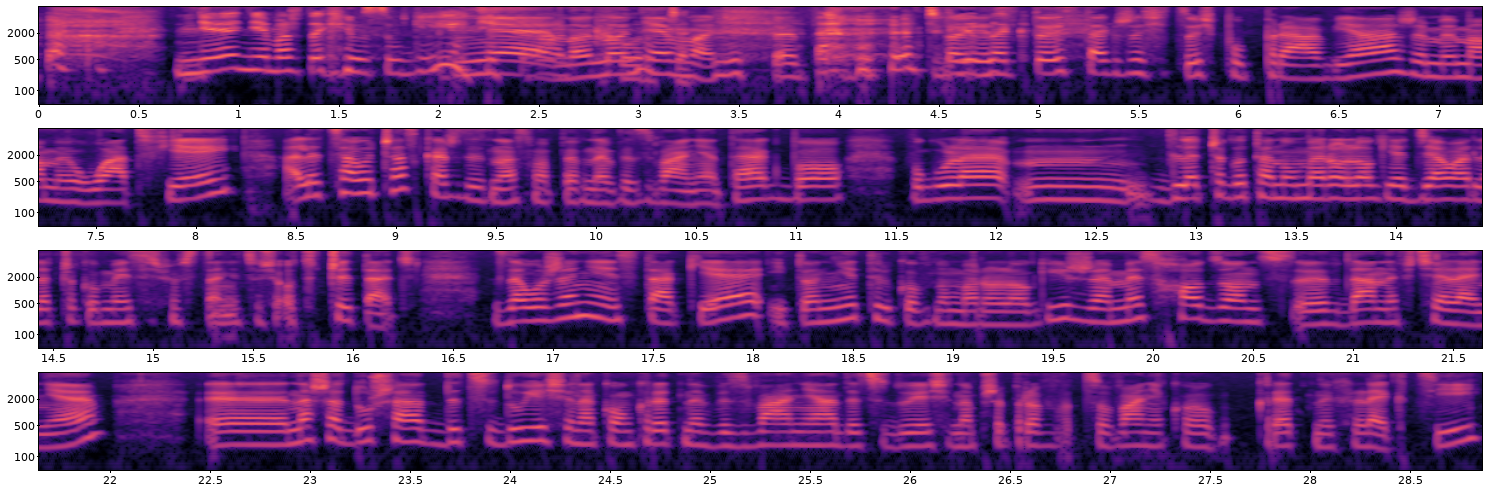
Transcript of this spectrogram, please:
nie, nie masz takiej usługi? Nie, no, no nie ma niestety. To jednak jest, to jest tak, że się coś poprawia, że my mamy łatwiej, ale cały czas każdy z nas ma pewne wyzwania, tak? Bo w ogóle mm, dlaczego ta numerologia działa, dlaczego my jesteśmy w stanie coś odczytać? Założenie jest takie, i to nie tylko w numerologii, że my schodząc y, w dane wcielenie, e, nasza dusza decyduje się na konkretne wyzwania, decyduje się na przepracowanie konkretnych lekcji,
